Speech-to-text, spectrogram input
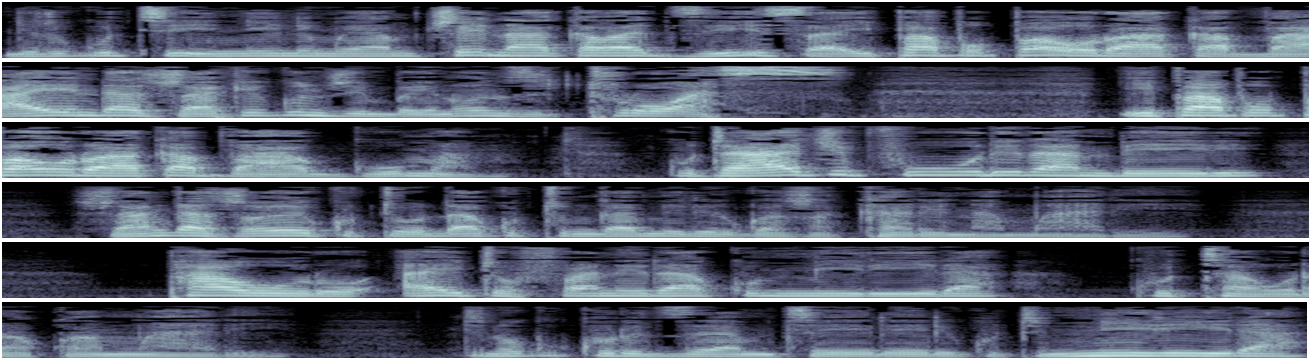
Ndiri kuti inini mweya mutsvena akavadzivisa ipapo pauro akabva aenda zvake kunzvimbo inonzi troas. Ipapo pauro akabva aguma kuti achipfuurira mberi zvanga zvave kutoda kutungamirirwa zvakare namwari. Pauro aitofanira kumirira kutaura kwamwari. Ndinokukurudzira muteereri kuti mirira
